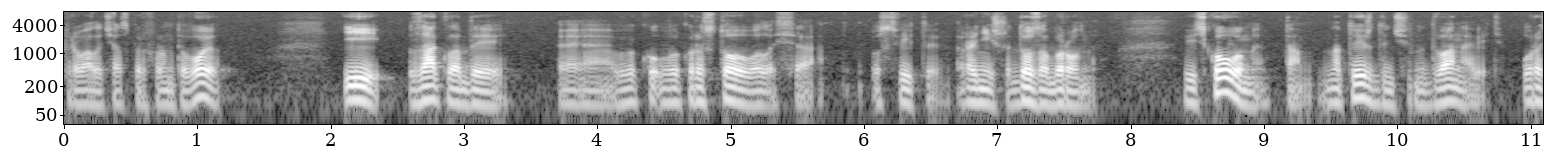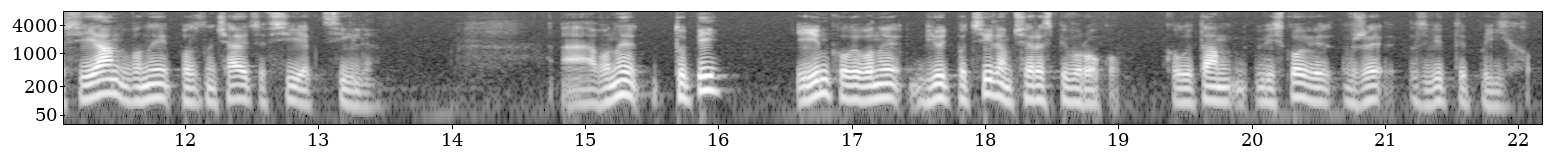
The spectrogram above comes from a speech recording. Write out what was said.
тривалий час прифронтовою, і заклади е, використовувалися освіти раніше до заборони військовими, там на тиждень чи на два навіть, у росіян вони позначаються всі як цілі. А Вони тупі, і інколи вони б'ють по цілям через півроку, коли там військові вже звідти поїхали.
